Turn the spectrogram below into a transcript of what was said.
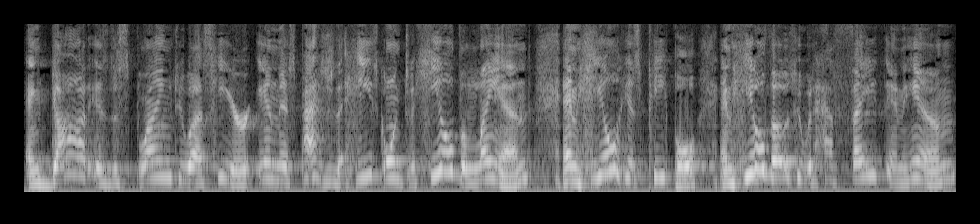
and God is displaying to us here in this passage that He's going to heal the land and heal His people and heal those who would have faith in Him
